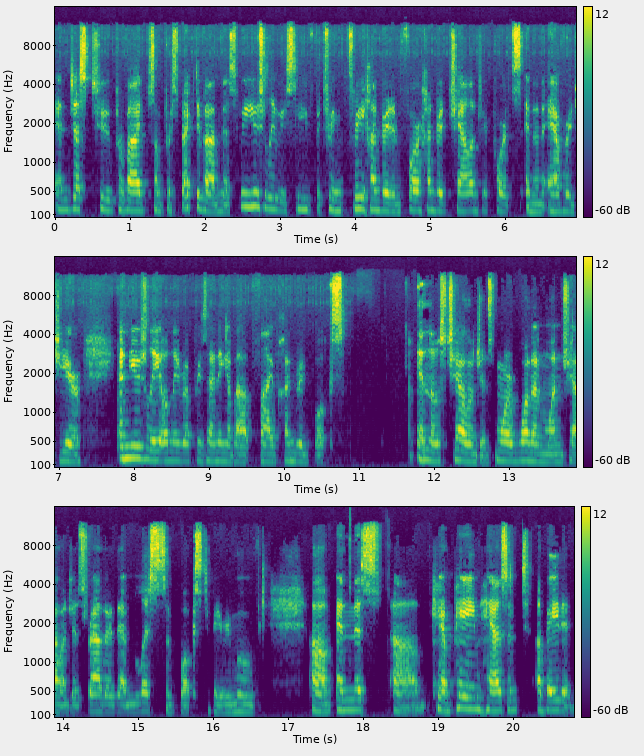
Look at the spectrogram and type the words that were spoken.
and just to provide some perspective on this, we usually receive between 300 and 400 challenge reports in an average year, and usually only representing about 500 books in those challenges, more one on one challenges rather than lists of books to be removed. Um, and this um, campaign hasn't abated.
